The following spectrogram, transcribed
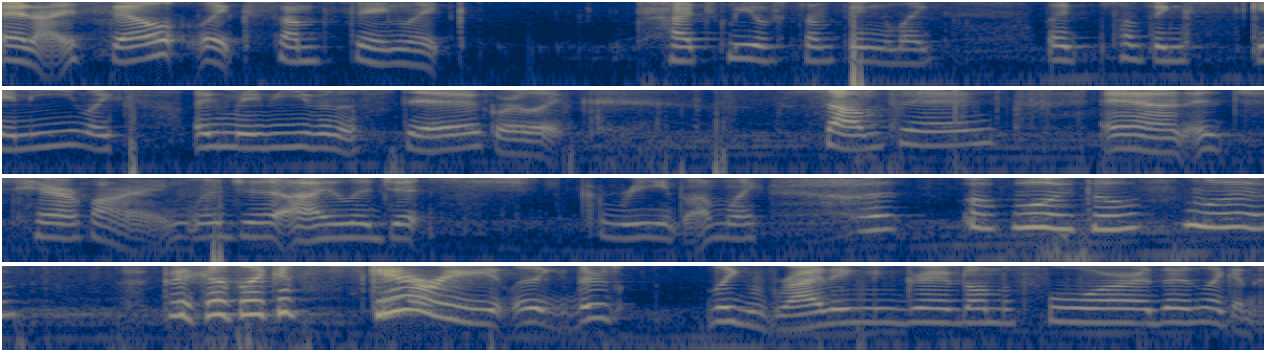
And I felt like something like touch me with something like like something skinny, like like maybe even a stick or like something and it's terrifying. Legit I legit screamed. I'm like what the flip? Because like it's scary. Like there's like writing engraved on the floor. There's like an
